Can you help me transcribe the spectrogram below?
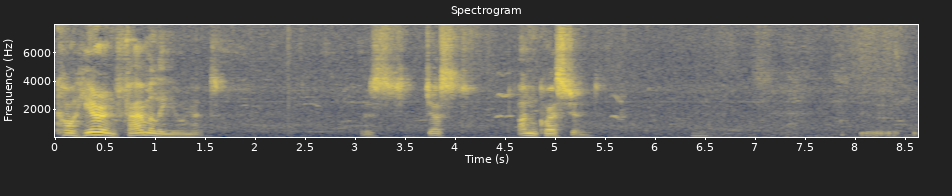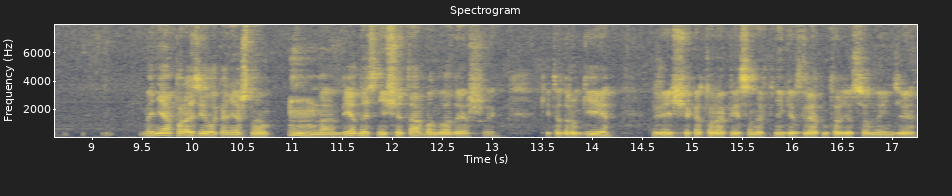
coherent family unit was just unquestioned. Меня поразила, конечно, бедность, нищета Бангладеша и какие-то другие вещи, которые описаны в книге «Взгляд на традиционную Индию».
